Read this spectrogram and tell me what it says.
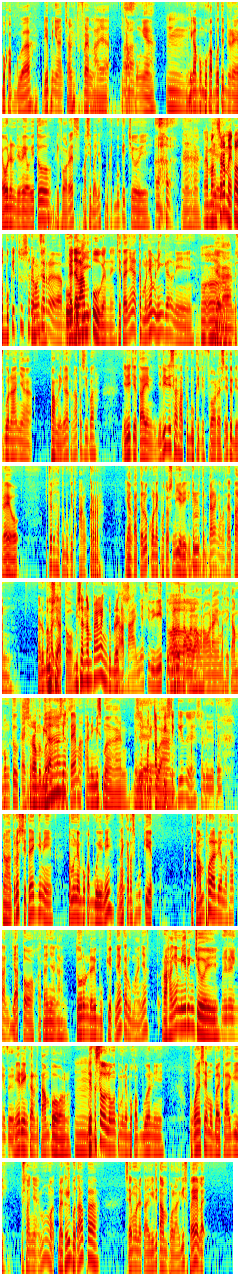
bokap gue dia punya childhood friend lah ya di Ah. kampungnya. Hmm. Jadi kampung bokap gue tuh di Riau dan di Riau itu di forest masih banyak bukit-bukit cuy. nah, emang Iya. serem ya kalau bukit tuh serem emang serem. Gak ada Jadi, lampu kan ya Ceritanya temennya meninggal nih, Heeh. ya kan. Terus gue nanya, Pak meninggal kenapa sih pak? Jadi ceritain. Jadi di salah satu bukit di forest itu di Riau itu ada satu bukit angker yang katanya lu connect motor sendiri itu lu tempeleng sama setan dan lu bakal Buset, jatuh. bisa nempeleng tuh berarti Katanya sih begitu. Kan lu tau lah Oh. orang-orang yang masih di kampung tuh kayak Serem bilang masih percaya mah animisme kan. Iya, ilmu kontak begituan. fisik gitu ya serem. gitu gitu Nah terus ceritanya gini Temennya bokap gue ini naik ke atas bukit Ditampol lah dia sama setan Jatuh katanya kan Turun dari bukitnya ke rumahnya Rahangnya miring cuy miring gitu ya. Miring karena ditampol Hmm. Dia kesel dong temennya bokap gue nih Pokoknya saya mau balik lagi. Terus tanya emang ma- balik lagi buat apa? Saya mau naik lagi ditampol lagi Supaya like,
